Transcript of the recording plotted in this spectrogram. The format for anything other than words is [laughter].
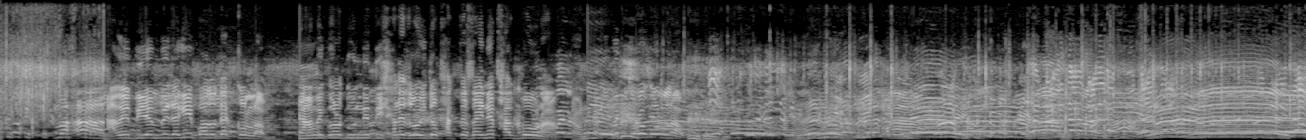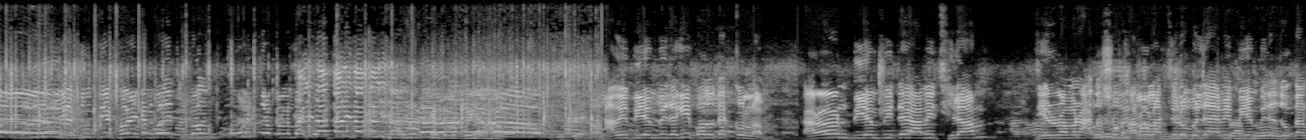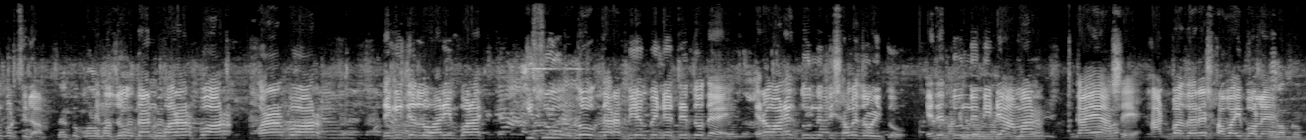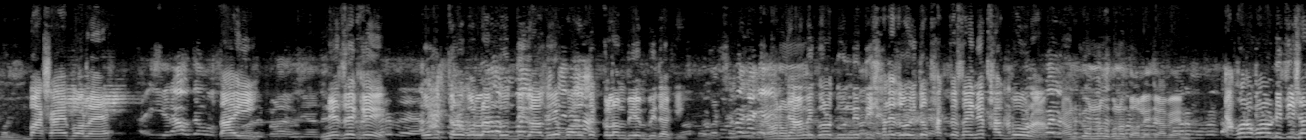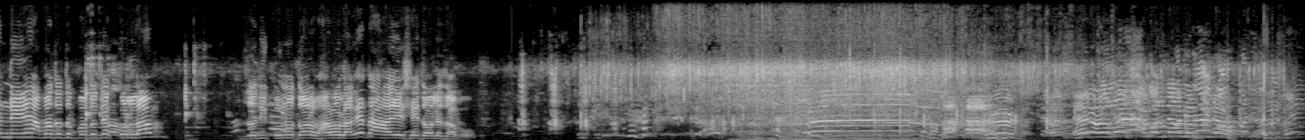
[laughs] আমি বিএমপি থেকেই পদত্যাগ করলাম। আমি কোনো দুর্নীতির সাথে জড়িত থাকতে চাই না থাকব না। আমি বিএমপি থেকেই পদত্যাগ করলাম। কারণ বিএমপিতে আমি ছিলাম জিয়াউর রহমানের আদর্শ ভালো লাগছিল বলে আমি বিএমপিতে যোগদান করছিলাম। যোগদান করার পর করার পর দেখি যে লোহারিম পাড়া কিছু লোক যারা বিএমপি নেতৃত্ব দেয় এরা অনেক দুর্নীতির সঙ্গে জড়িত। এদের দুর্নীতিটা আমার গায়ে আসে। হাট বাজারে সবাই বলে বাসায় বলে। তাই নিজেকে পবিত্র করলাম দুধ দিয়ে দিয়ে পদত্যাগ করলাম বিএমপি থাকি। এখন আমি কোনো দুর্নীতির সাথে জড়িত থাকতে চাই না থাকব না। এখন কি অন্য কোনো দলে যাবেন? এখনও কোনো ডিসিশন নেই আপাতত পদত্যাগ করলাম। যদি কোনো দল ভালো লাগে তাহলে সেই দলে যাব।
